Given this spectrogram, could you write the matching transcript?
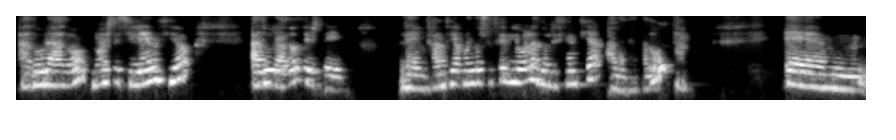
ha durado, ¿no? ese silencio ha durado desde la infancia cuando sucedió, la adolescencia a la edad adulta. Em,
